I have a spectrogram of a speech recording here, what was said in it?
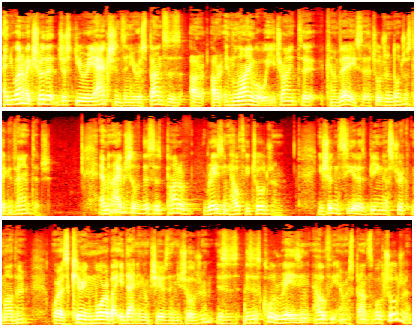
And you want to make sure that just your reactions and your responses are, are in line with what you're trying to convey so that children don't just take advantage. And I believe this is part of raising healthy children. You shouldn't see it as being a strict mother or as caring more about your dining room chairs than your children. This is, this is called raising healthy and responsible children.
